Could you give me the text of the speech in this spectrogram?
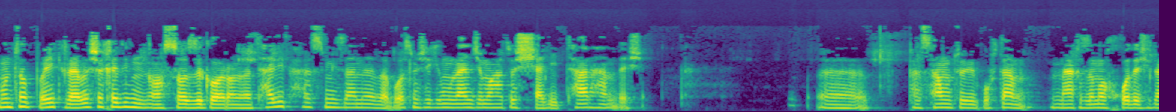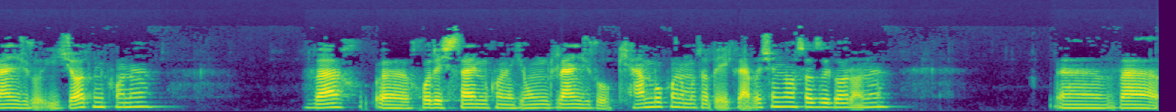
منتها با یک روش خیلی ناسازگارانه تری پس می‌زنه و باعث میشه که اون رنج ما حتی شدیدتر هم بشه. پس همونطور که گفتم مغز ما خودش رنج رو ایجاد می‌کنه. و خودش سعی می‌کنه که اون رنج رو کم بکنه منتها به یک روش ناسازگارانه. و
